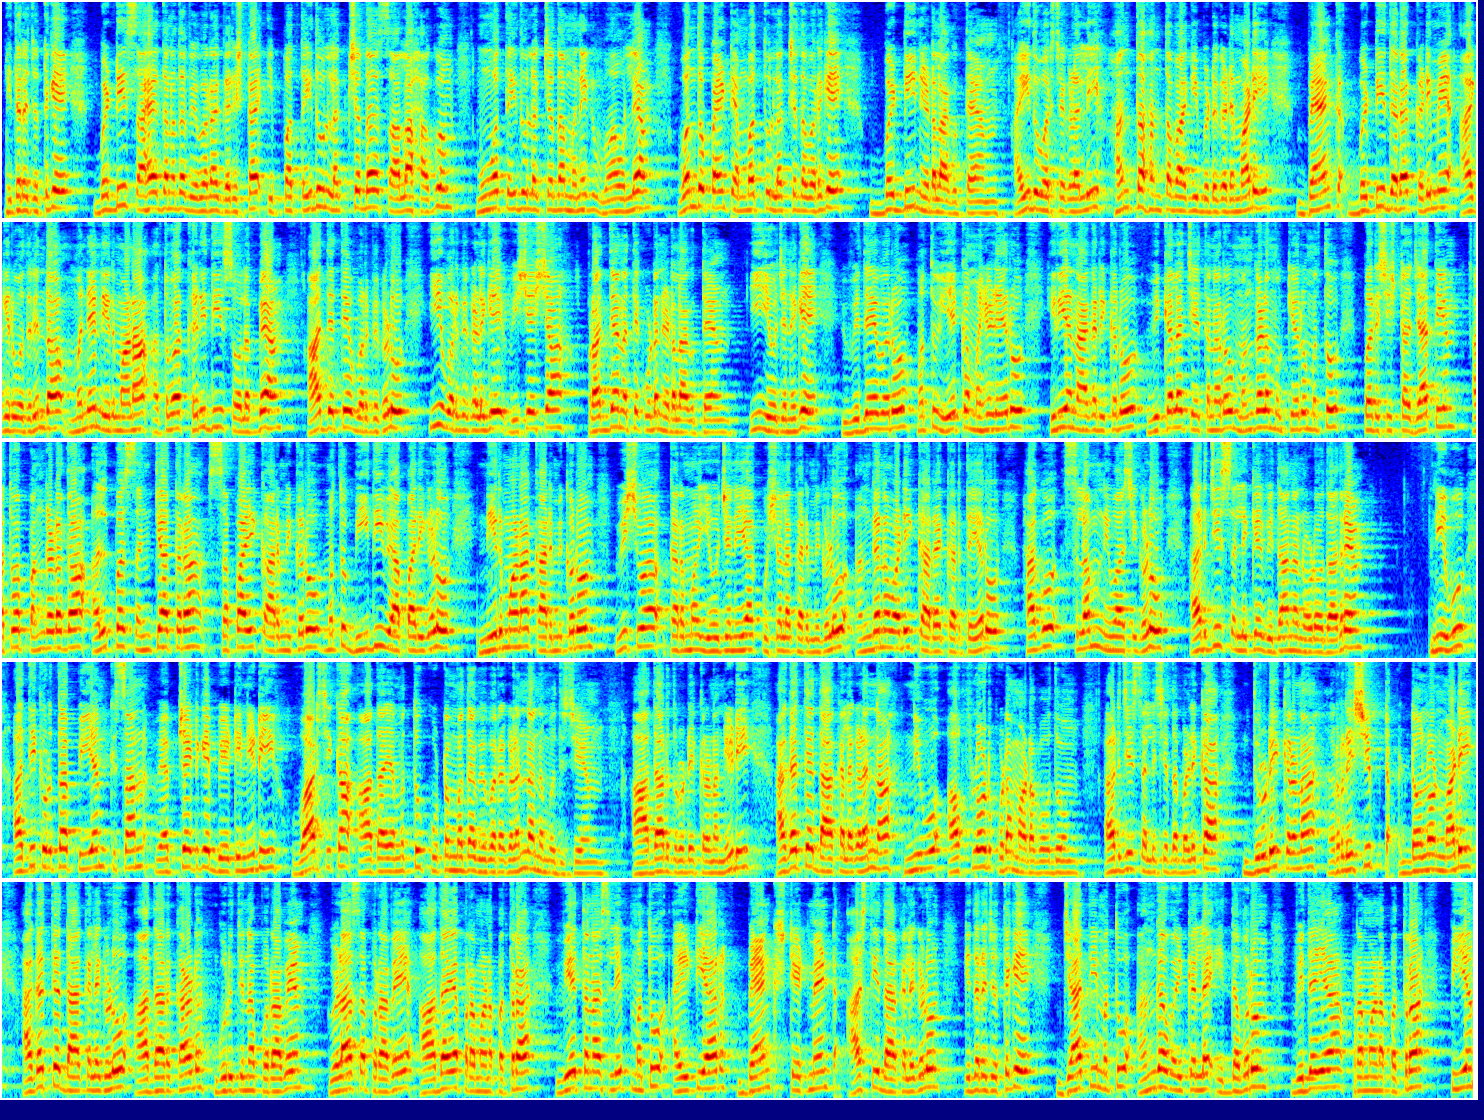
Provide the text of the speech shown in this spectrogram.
ಇದರ ಜೊತೆಗೆ ಬಡ್ಡಿ ಸಹಾಯಧನದ ವಿವರ ಗರಿಷ್ಠ ಇಪ್ಪತ್ತೈದು ಲಕ್ಷದ ಸಾಲ ಹಾಗೂ ಮೂವತ್ತೈದು ಲಕ್ಷದ ಮನೆ ಮೌಲ್ಯ ಒಂದು ಪಾಯಿಂಟ್ ಎಂಬತ್ತು ಲಕ್ಷದವರೆಗೆ ಬಡ್ಡಿ ನೀಡಲಾಗುತ್ತೆ. ಐದು ವರ್ಷಗಳಲ್ಲಿ ಹಂತ ಹಂತವಾಗಿ ಬಿಡುಗಡೆ ಮಾಡಿ ಬ್ಯಾಂಕ್ ಬಡ್ಡಿ ದರ ಕಡಿಮೆ ಆಗಿರುವುದರಿಂದ ಮನೆ ನಿರ್ಮಾಣ ಅಥವಾ ಖರೀದಿ ಸೌಲಭ್ಯ, ಆದ್ಯತೆ ವರ್ಗಗಳು ಈ ವರ್ಗಗಳಿಗೆ ವಿಶೇಷ ಪ್ರಾಧಾನ್ಯತೆ ಕೂಡ ನೀಡಲಾಗುತ್ತೆ. ಈ ಯೋಜನೆಗೆ ವಿಧೇಯರು ಮತ್ತು ಏಕ ಮಹಿಳೆಯರು, ಹಿರಿಯ ನಾಗರಿಕರು, ವಿಕಲಚೇತನರು, ಮಂಗಳಮುಖಿಯರು ಮತ್ತು ಪರಿಶಿಷ್ಟ ಜಾತಿ ಅಥವಾ ಪಂಗಡದ ಅಲ್ಪಸಂಖ್ಯಾತರ ಸಫಾಯಿ ಕಾರ್ಮಿಕರು ಮತ್ತು ಬೀದಿ ವ್ಯಾಪಾರಿಗಳು, ನಿರ್ಮಾಣ ಕಾರ್ಮಿಕರು ವಿಶ್ವಕರ್ಮ ಯೋಜನೆಯ ಕುಶಲಕರ್ಮಿಗಳು ಅಂಗನವಾಡಿ ಕಾರ್ಯಕರ್ತೆಯರು ಹಾಗೂ ಸ್ಲಂ ನಿವಾಸಿಗಳು ಅರ್ಜಿ ಸಲ್ಲಿಕೆ ವಿಧಾನ ನೋಡೋದಾದ್ರೆ ನೀವು ಅಧಿಕೃತ ಪಿ ಎಂ ಕಿಸಾನ್ ವೆಬ್ಸೈಟ್ಗೆ ಭೇಟಿ ನೀಡಿ ವಾರ್ಷಿಕ ಆದಾಯ ಮತ್ತು ಕುಟುಂಬದ ವಿವರಗಳನ್ನು ನಮೂದಿಸಿ. ಆಧಾರ್ ದೃಢೀಕರಣ ನೀಡಿ ಅಗತ್ಯ ದಾಖಲೆಗಳನ್ನು ನೀವು ಅಪ್ಲೋಡ್ ಕೂಡ ಮಾಡಬಹುದು. ಅರ್ಜಿ ಸಲ್ಲಿಸಿದ ಬಳಿಕ ದೃಢೀಕರಣ ರಿಸಿಪ್ಟ್ ಡೌನ್ಲೋಡ್ ಮಾಡಿ ಅಗತ್ಯ ದಾಖಲೆಗಳು, ಆಧಾರ್ ಕಾರ್ಡ್, ಗುರುತಿನ ಪುರಾವೆ, ವಿಳಾಸ ಪುರಾವೆ, ಆದಾಯ ಪ್ರಮಾಣ ಪತ್ರ, ವೇತನ ಸ್ಲಿಪ್ ಮತ್ತು ಐಟಿಆರ್ ಬ್ಯಾಂಕ್ ಸ್ಟೇಟ್ಮೆಂಟ್, ಆಸ್ತಿ ದಾಖಲೆಗಳು, ಇದರ ಜೊತೆಗೆ ಜಾತಿ ಮತ್ತು ಅಂಗವೈಕಲ್ಯ ಇದ್ದವರು ವಿಧೇಯ ಪ್ರಮಾಣ ಪತ್ರ, ಪಿಎಂ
